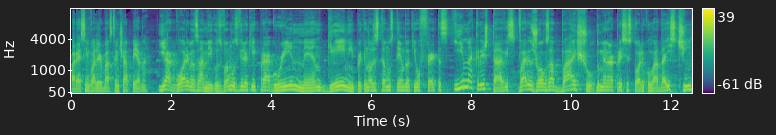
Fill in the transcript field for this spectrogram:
parecem valer bastante a pena. E agora, meus amigos, vamos vir aqui para Green Man Gaming, porque nós estamos tendo aqui ofertas inacreditáveis, vários jogos abaixo do menor preço histórico lá da Steam,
